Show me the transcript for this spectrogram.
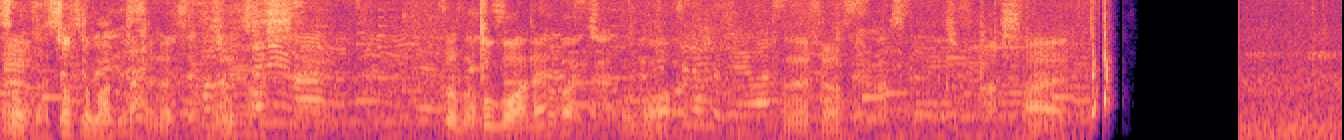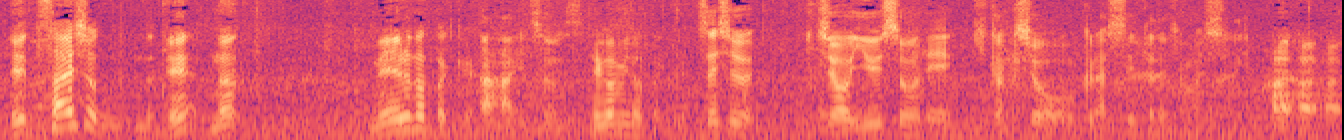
そうかちょっと待った。おはようございます。そうそうここはね。ここは。お願いします。はいえ最初えなメールだったっけ？あはいそうです。手紙だったっけ？最初一応優勝で企画書を送らせていただきましたね。はいはいはいは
